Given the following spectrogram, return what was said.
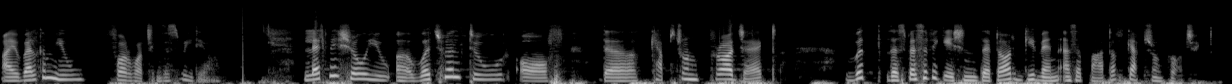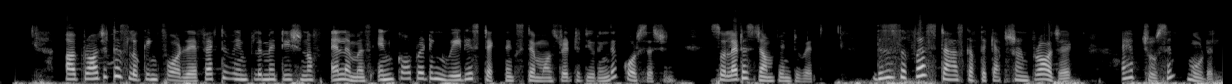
I welcome you for watching this video. Let me show you a virtual tour of the capstone project with the specifications that are given as a part of capstone project. Our project is looking for the effective implementation of LMS incorporating various techniques demonstrated during the course session. So let us jump into it. This is the first task of the capstone project. I have chosen Moodle.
